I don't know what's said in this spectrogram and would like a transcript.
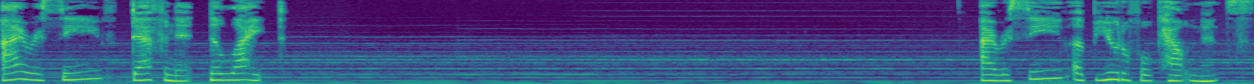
I receive definite delight. I receive a beautiful countenance.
